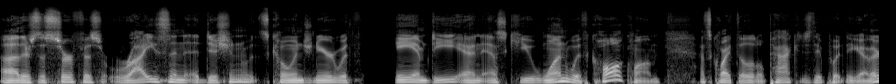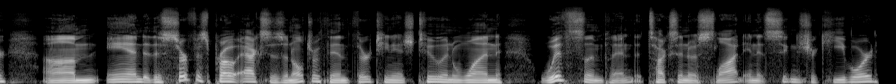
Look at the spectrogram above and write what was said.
Uh, there's the Surface Ryzen edition. It's co-engineered with AMD and SQ1 with Qualcomm. That's quite the little package they put together. Um, and the Surface Pro X is an ultra thin 13 inch 2 in 1 with slim pen that tucks into a slot in its signature keyboard,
